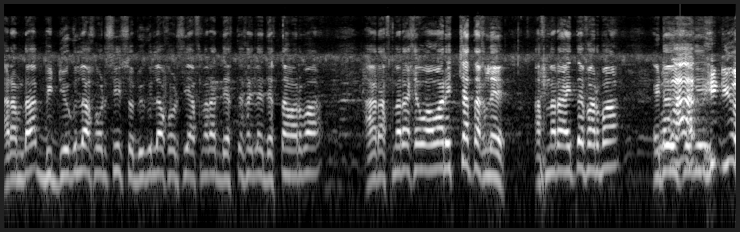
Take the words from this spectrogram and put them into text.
আর আমরা ভিডিওগুলা করছি ছবিগুলা করছি আপনারা দেখতে চাইলে দেখতে পারবা। আর আপনারা কেউ আওয়ার ইচ্ছা থাকলে আপনারা আইতে পারবা। এটা হচ্ছে কি- ভিডিও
